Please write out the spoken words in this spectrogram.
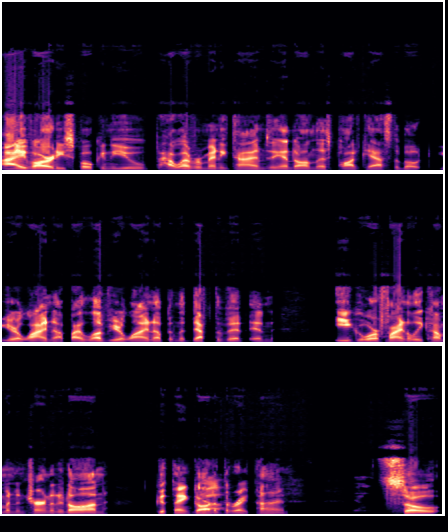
I've already spoken to you however many times and on this podcast about your lineup. I love your lineup and the depth of it and Igor finally coming and turning it on. Good thank God Yeah. at the right time. So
